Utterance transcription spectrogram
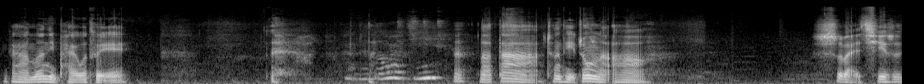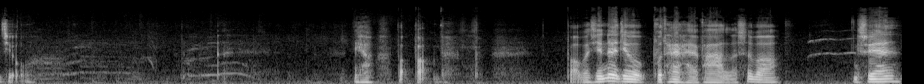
你干什么？你拍我腿？多少斤？嗯，老大称体重了啊，四百七十九。哎呀，宝宝，宝宝现在就不太害怕了，是吧？你虽然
